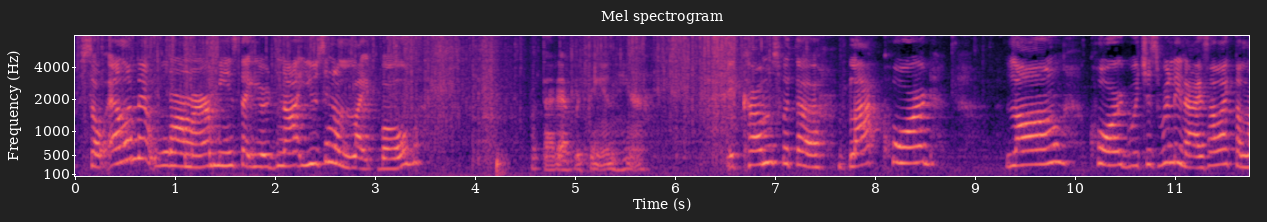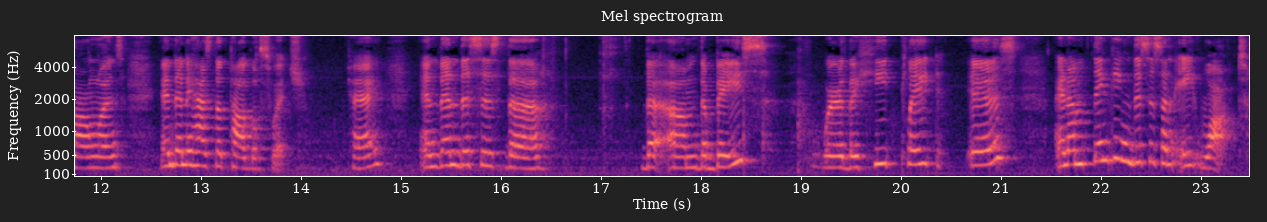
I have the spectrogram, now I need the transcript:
So element warmer means that you're not using a light bulb. Put that everything in here. It comes with a black cord, long cord, which is really nice. I like the long ones. And then it has the toggle switch. Okay. And then this is the the um, the base where the heat plate is. And I'm thinking this is an 8 watt.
